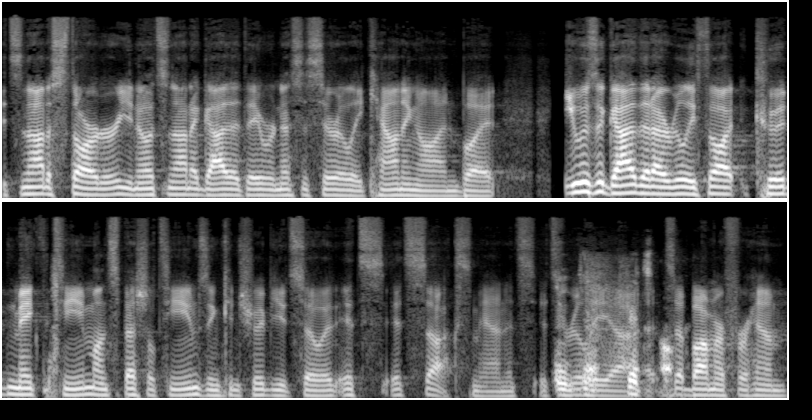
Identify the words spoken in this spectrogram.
it's not a starter. You know, it's not a guy that they were necessarily counting on, but he was a guy that I really thought could make the team on special teams and contribute. So it, it's it sucks, man. It's it's really uh, it's, it's a bummer for him.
